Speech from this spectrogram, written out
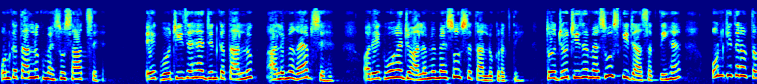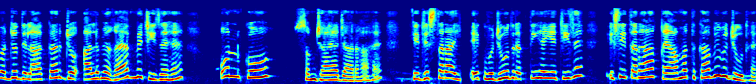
ان کا تعلق محسوسات سے ہے۔ ایک وہ چیزیں ہیں جن کا تعلق عالم غیب سے ہے، اور ایک وہ ہے جو عالم محسوس سے تعلق رکھتی ہیں۔ تو جو چیزیں محسوس کی جا سکتی ہیں، ان کی طرف توجہ دلا کر جو عالم غیب میں چیزیں ہیں، ان کو سمجھایا جا رہا ہے کہ جس طرح ایک وجود رکھتی ہیں یہ چیزیں، اسی طرح قیامت کا بھی وجود ہے۔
